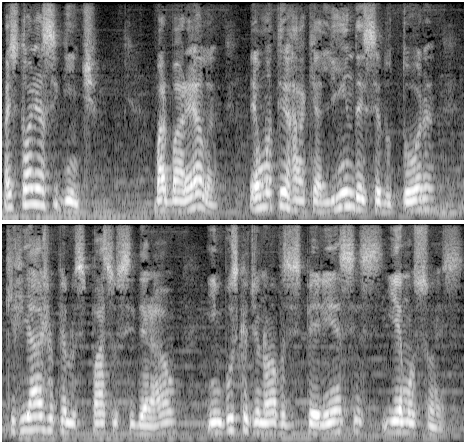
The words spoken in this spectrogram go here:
A história é a seguinte: Barbarella é uma terráquea linda e sedutora que viaja pelo espaço sideral em busca de novas experiências e emoções.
